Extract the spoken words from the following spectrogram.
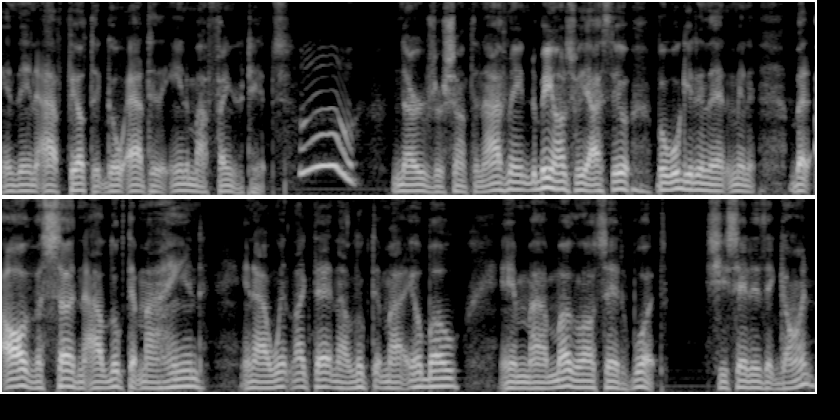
and then I felt it go out to the end of my fingertips Woo. nerves or something. I mean, to be honest with you, I still, but we'll get into that in a minute. But all of a sudden, I looked at my hand and I went like that and I looked at my elbow and my mother in law said, What? She said, Is it gone?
